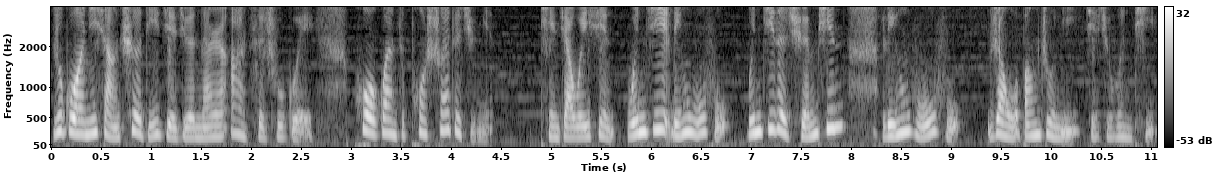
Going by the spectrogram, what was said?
如果你想彻底解决男人二次出轨、破罐子破摔的局面，添加微信文姬零五五，文姬的全拼零五五，让我帮助你解决问题。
